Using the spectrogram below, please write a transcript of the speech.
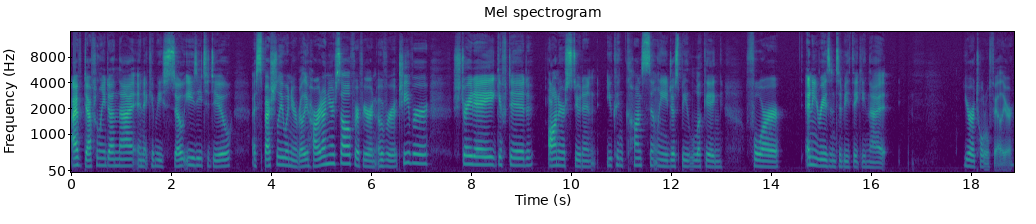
I've definitely done that, and it can be so easy to do, especially when you're really hard on yourself or if you're an overachiever, straight A, gifted, honor student. You can constantly just be looking for any reason to be thinking that you're a total failure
